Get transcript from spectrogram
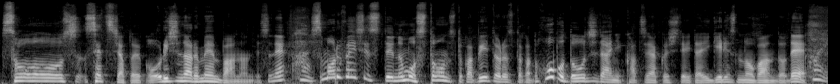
創設者というかオリジナルメンバーなんですね。はいスモールフェイセズっていうのもストーンズとかビートルズとかとほぼ同時代に活躍していたイギリスのバンドで、はい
